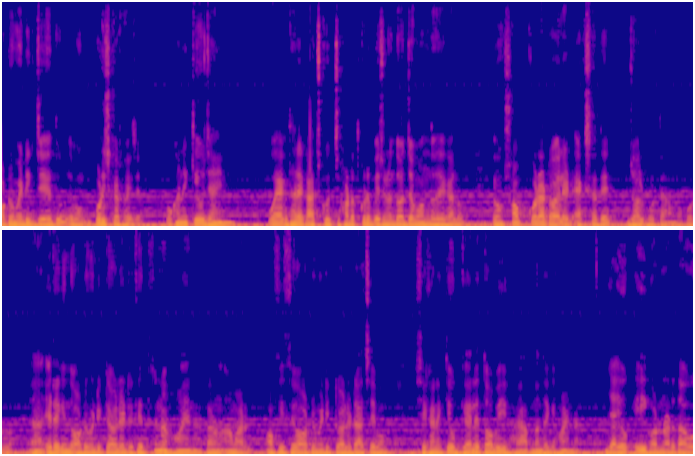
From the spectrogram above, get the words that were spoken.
অটোমেটিক যেহেতু এবং পরিষ্কার হয়ে যায়। ওখানে কেউ যায়নি। ও একধারে কাজ করছে। হঠাৎ করে পেছনের দরজা বন্ধ হয়ে গেল এবং সব কটা টয়লেট একসাথে জল পড়তে আরম্ভ করল। এটা কিন্তু অটোমেটিক টয়লেটের ক্ষেত্রে না হয় না, কারণ আমার অফিসেও অটোমেটিক টয়লেট আছে এবং সেখানে কেউ গেলে তবেই হয় আপনাদেরকে হয় না। যাই হোক, এই ঘটনাটা তাও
